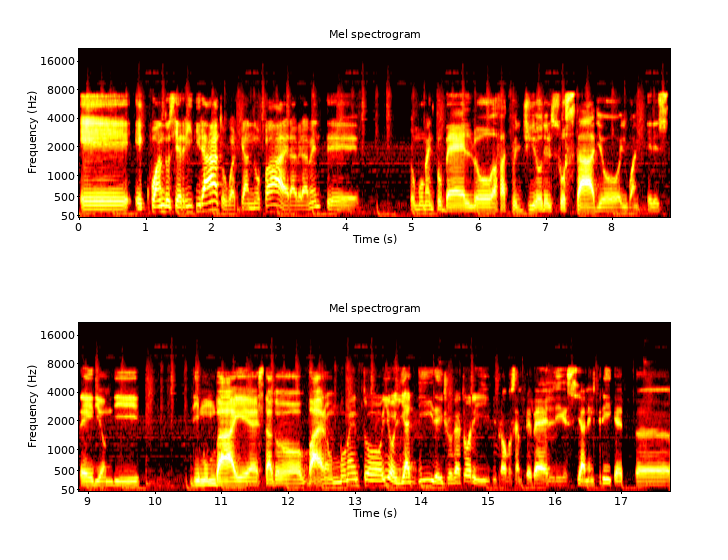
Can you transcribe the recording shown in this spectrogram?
e, e, quando si è ritirato qualche anno fa era veramente un momento bello, ha fatto il giro del suo stadio, il Wankhede Stadium di, di Mumbai è stato bah, era un momento io gli addii dei giocatori li trovo sempre belli che sia nel cricket eh,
